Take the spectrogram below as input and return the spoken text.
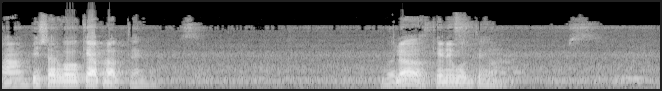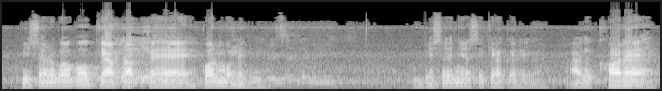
हाँ विसर्ग को क्या प्राप्त है? बोलो नहीं बोलते हैं? विसर्ग को क्या प्राप्त है? कौन बोलेंगे? विसर्जनीय से क्या करेगा? आगे खर है?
